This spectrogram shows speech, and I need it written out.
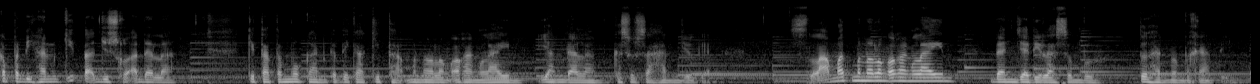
kepedihan kita justru adalah kita temukan ketika kita menolong orang lain yang dalam kesusahan juga. Selamat menolong orang lain dan jadilah sembuh. Tuhan memberkati.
